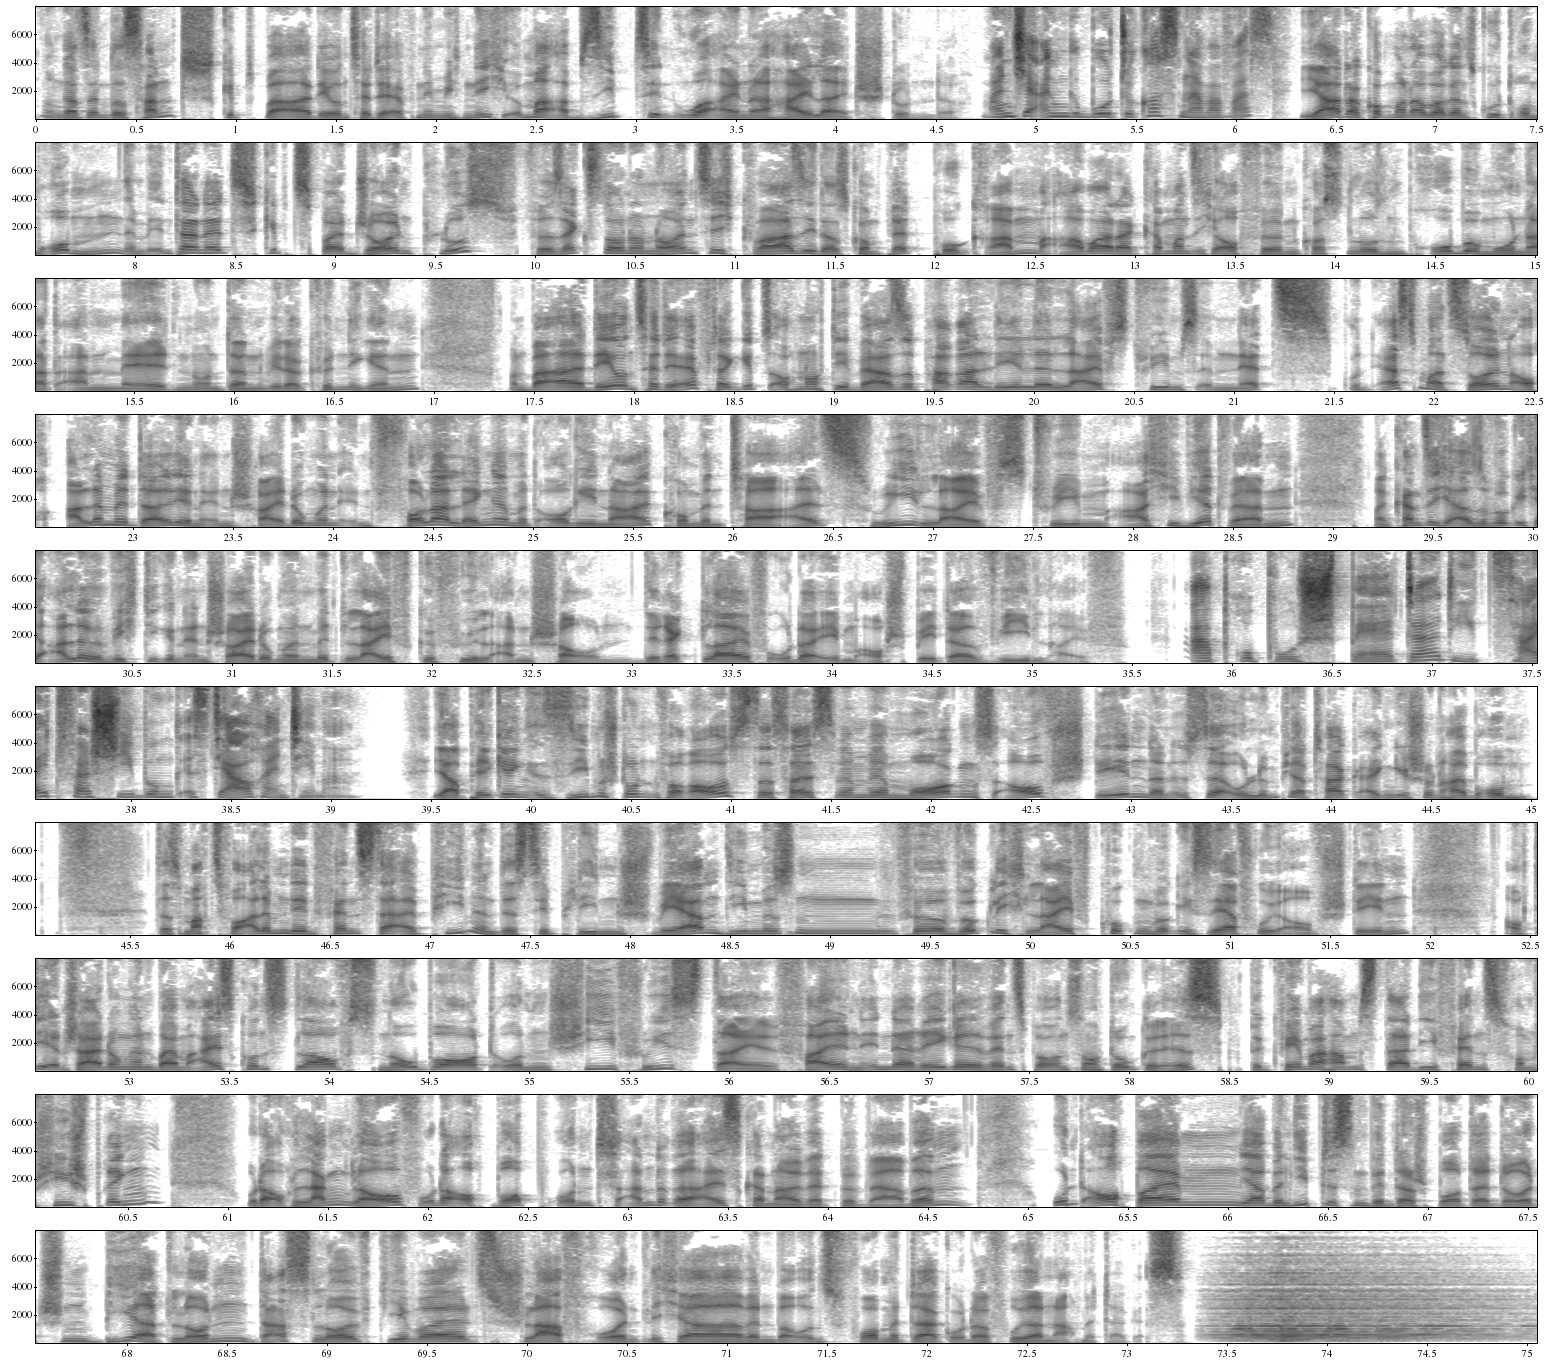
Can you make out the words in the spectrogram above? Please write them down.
Und ganz interessant, gibt es bei ARD und ZDF nämlich nicht immer ab 17 Uhr eine Highlight-Stunde. Manche Angebote kosten aber was? Ja, da kommt man aber ganz gut drum rum. Im Internet gibt es bei Join Plus für 6,99 quasi das Komplettprogramm, aber da kann man sich auch für einen kostenlosen Probemonat anmelden und dann wieder kündigen. Und bei ARD und ZDF, da gibt es auch noch diverse parallele Livestreams im Netz. Und erstmals sollen auch alle Medaillenentscheidungen in voller Länge mit Originalkommentar als Real-Livestream archiviert werden. Man kann sich also wirklich wirklich alle wichtigen Entscheidungen mit Live-Gefühl anschauen. Direkt live oder eben auch später wie live. Apropos später, die Zeitverschiebung ist ja auch ein Thema. Ja, Peking ist sieben Stunden voraus. Das heißt, wenn wir morgens aufstehen, dann ist der Olympiatag eigentlich schon halb rum. Das macht es vor allem den Fans der alpinen Disziplinen schwer. Die müssen für wirklich live gucken, wirklich sehr früh aufstehen. Auch die Entscheidungen beim Eiskunstlauf, Snowboard und Ski Freestyle fallen in der Regel, wenn es bei uns noch dunkel ist. Bequemer haben es da die Fans vom Skispringen oder auch Langlauf oder auch Bob und andere Eiskanalwettbewerbe. Und auch beim ja beliebtesten Wintersport der Deutschen, Biathlon. Das läuft jeweils schlaffreundlicher, wenn bei uns Vormittag oder früher Nachmittag ist.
